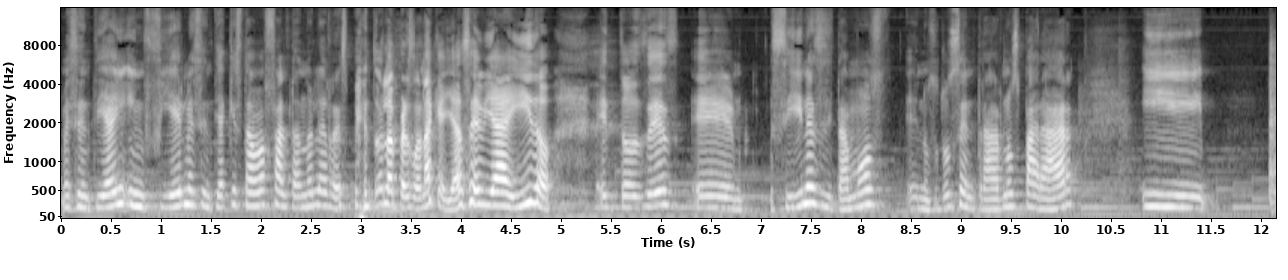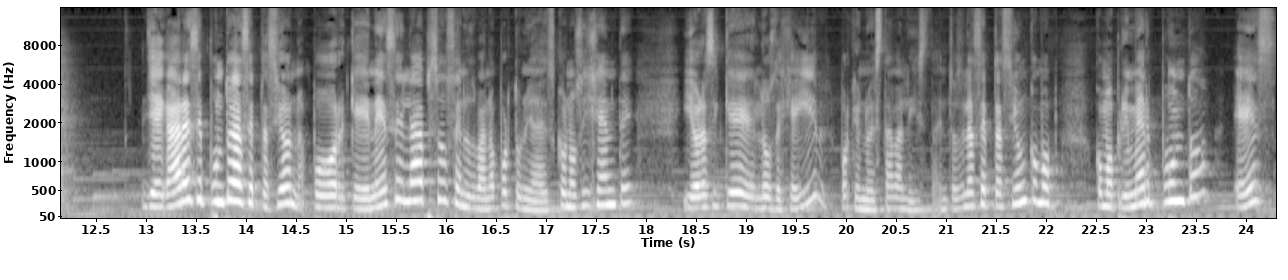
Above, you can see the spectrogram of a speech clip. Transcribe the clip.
Me sentía infiel, me sentía que estaba faltándole respeto a la persona que ya se había ido. Entonces, eh, sí necesitamos eh, nosotros centrarnos, parar y llegar a ese punto de aceptación, porque en ese lapso se nos van oportunidades. Conocí gente y ahora sí que los dejé ir porque no estaba lista. Entonces la aceptación como, como primer punto es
